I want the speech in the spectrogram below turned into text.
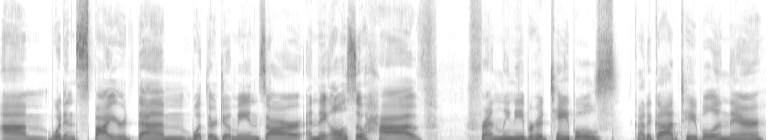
um, what inspired them, what their domains are. And they also have friendly neighborhood tables. Got a god table in there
